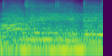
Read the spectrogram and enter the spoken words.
காலையிலே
